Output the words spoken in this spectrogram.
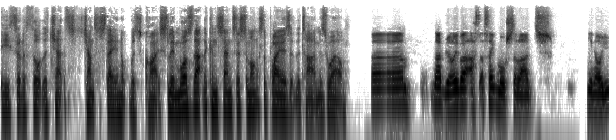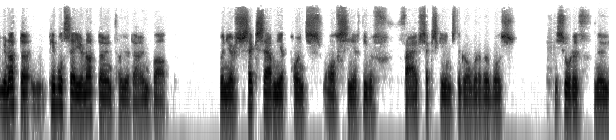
he sort of thought the chance chance of staying up was quite slim. Was that the consensus amongst the players at the time as well? Um, not really, but I, I think most of the lads, you know, you're not down. People say you're not down until you're down, but when you're six, seven, eight points off safety with five, six games to go, whatever it was, you sort of knew,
